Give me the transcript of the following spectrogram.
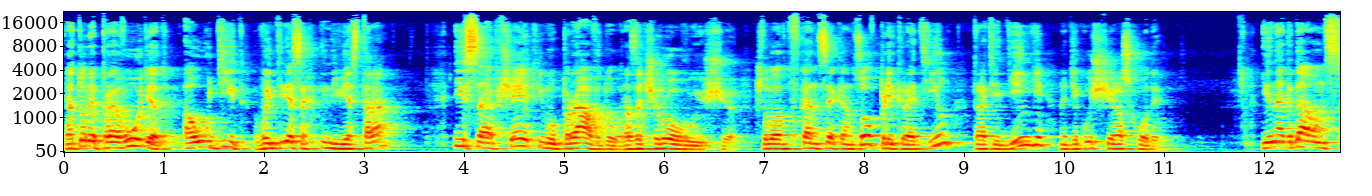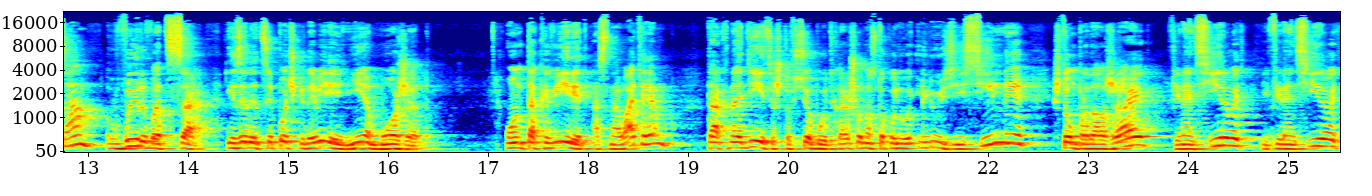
которые проводят аудит в интересах инвестора и сообщают ему правду разочаровывающую, чтобы он в конце концов прекратил тратить деньги на текущие расходы. Иногда он сам вырваться из этой цепочки доверия не может. Он так верит основателям, так надеется, что все будет хорошо, настолько у него иллюзии сильные, что он продолжает финансировать и финансировать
